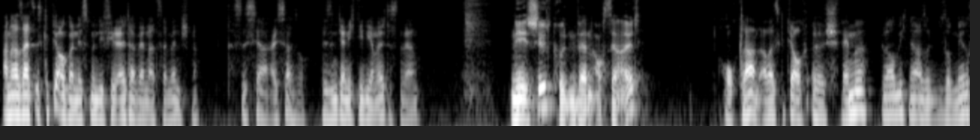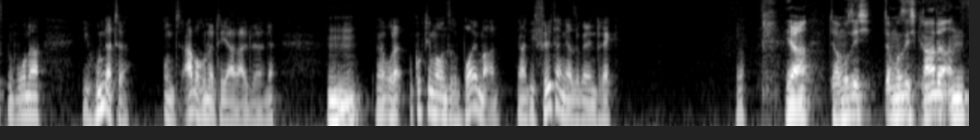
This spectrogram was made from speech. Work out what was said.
Andererseits, es gibt ja Organismen, die viel älter werden als der Mensch. Ne? Das ist ja, ist ja so. Wir sind ja nicht die, die am ältesten werden. Nee, Schildkröten werden auch sehr alt. Auch klar, aber es gibt ja auch äh, Schwämme, glaube ich, ne? also so Meeresbewohner, die hunderte und aber hunderte Jahre alt werden. Ne? Mhm. Ne? Oder guck dir mal unsere Bäume an. Ja, die filtern ja sogar den Dreck. Ja, da muss ich, da muss ich gerade an,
